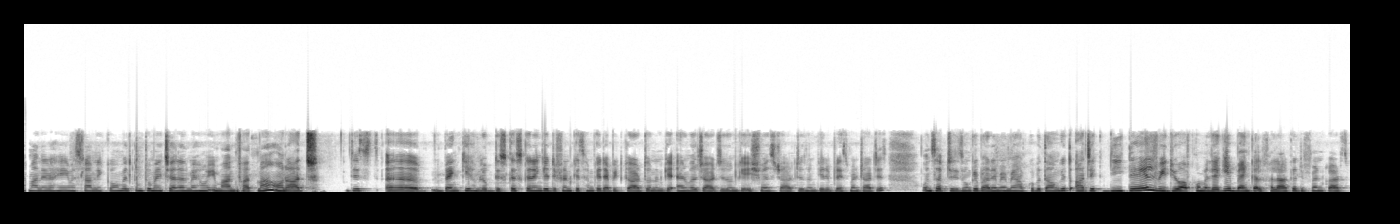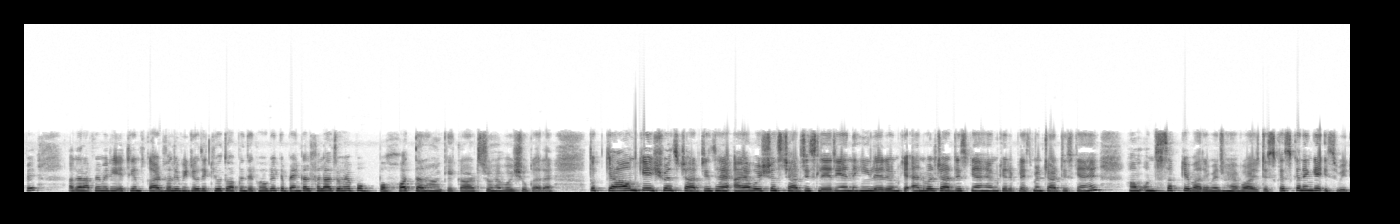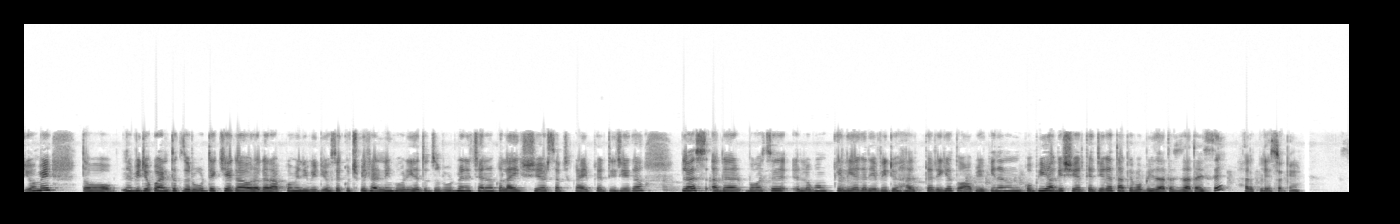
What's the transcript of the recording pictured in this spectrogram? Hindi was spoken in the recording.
रहीम अस्सलाम वालेकुम वेलकम टू माय चैनल मैं हूँ ईमान फातिमा और आज जिस बैंक की हम लोग डिस्कस करेंगे डिफरेंट किस्म के डेबिट कार्ड और उनके एनुअल चार्जेस उनके इशुएंस चार्जेस उनके रिप्लेसमेंट चार्जेस उन सब चीज़ों के बारे में मैं आपको बताऊँगी। तो आज एक डिटेल वीडियो आपको मिलेगी बैंक अलफला के डिफरेंट कार्ड्स पे। अगर आपने मेरी एटीएम कार्ड वाली वीडियो देखी हो तो आपने देखा होगा कि बैंक अलफला जो है वो बहुत तरह के कार्ड्स जो हैं वो इशू कर रहा है। तो क्या उनके इशुएंस चार्जेस हैं? आया वो इशुएंस चार्जेस ले रहे हैं, नहीं ले रहे उनके एनुअल चार्जेस क्या हैं? उनके रिप्लेसमेंट चार्जेस क्या हैं? हम उन सब के बारे में जो है वो आज डिस्कस करेंगे इस वीडियो में। तो वीडियो को एंड तक ज़रूर देखिएगा और अगर आपको मेरी वीडियो से कुछ भी लर्निंग हो रही है तो ज़रूर मेरे चैनल को लाइक शेयर सब्सक्राइब कर दीजिएगा। प्लस अगर बहुत से लोगों के लिए अगर ये वीडियो हेल्प कर रही है तो आप यकीन उनको भी आगे शेयर कीजिएगा ताकि वो भी ज़्यादा से ज़्यादा इससे हेल्प ले सकें।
